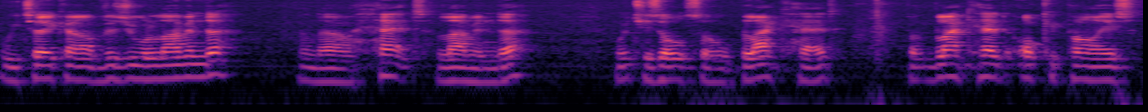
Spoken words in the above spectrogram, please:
we take our visual lavender and our het lavender which is also blackhead but blackhead occupies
